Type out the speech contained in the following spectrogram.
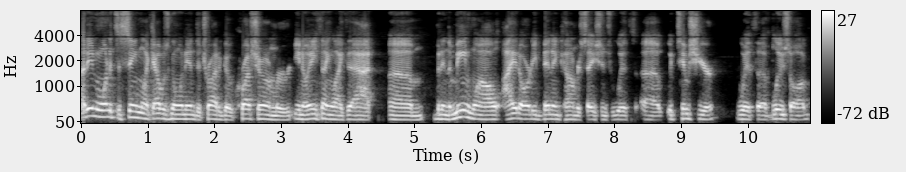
I didn't want it to seem like I was going in to try to go crush them or you know anything like that. Um, but in the meanwhile, I had already been in conversations with uh, with Tim Scheer with uh, Blues Hog.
